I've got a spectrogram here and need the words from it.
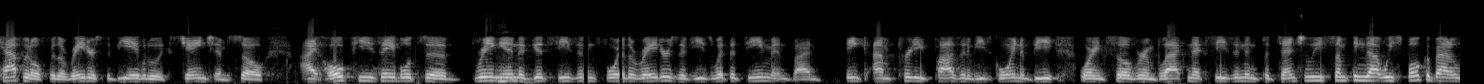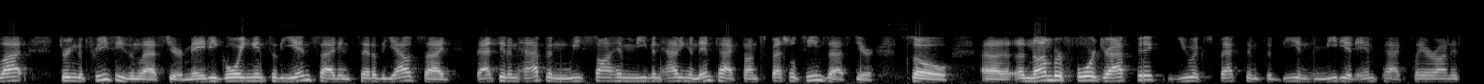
capital for the Raiders to be able to exchange him. So I hope he's able to bring in a good season for the Raiders if he's with the team. And I think I'm pretty positive he's going to be wearing silver and black next season and potentially something that we spoke about a lot during the preseason last year, maybe going into the inside instead of the outside. That didn't happen. We saw him even having an impact on special teams last year. So uh, a number four draft pick, you expect him to be an immediate impact player on his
